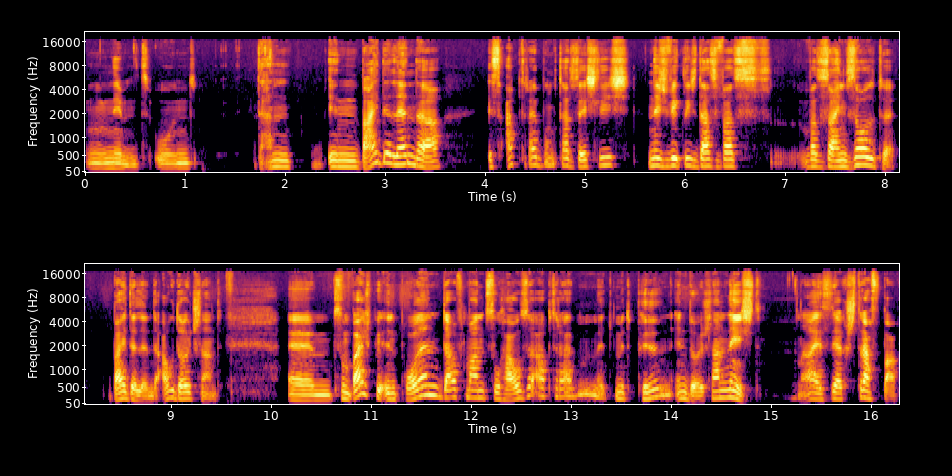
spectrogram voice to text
nimmt und dann in beiden Ländern ist Abtreibung tatsächlich nicht wirklich das, was, was sein sollte. Beide Länder, auch Deutschland. Ähm, zum Beispiel in Polen darf man zu Hause abtreiben mit, mit Pillen, in Deutschland nicht. Na, ist sehr strafbar.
